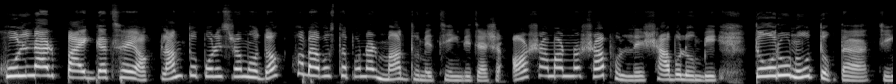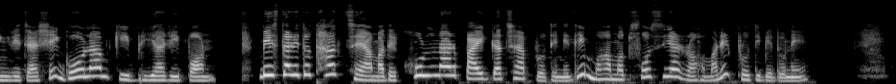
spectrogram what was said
খুলনার পাইকগাছায় অক্লান্ত পরিশ্রম ও দক্ষ ব্যবস্থাপনার মাধ্যমে চিংড়ি চাষে অসামান্য সাফল্যে স্বাবলম্বী তরুণ উদ্যোক্তা। চিংড়ি চাষে গোলাম কিবরিয়া রিপন। বিস্তারিত থাকছে আমাদের খুলনার পাইকগাছা প্রতিনিধি মোহাম্মদ ফসিয়ার রহমানের প্রতিবেদনে।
